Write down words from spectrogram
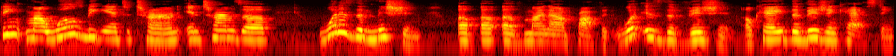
think my wheels began to turn in terms of what is the mission? Of, of, of, my nonprofit? What is the vision? Okay, the vision casting.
